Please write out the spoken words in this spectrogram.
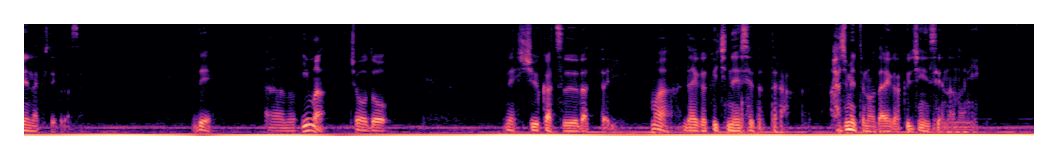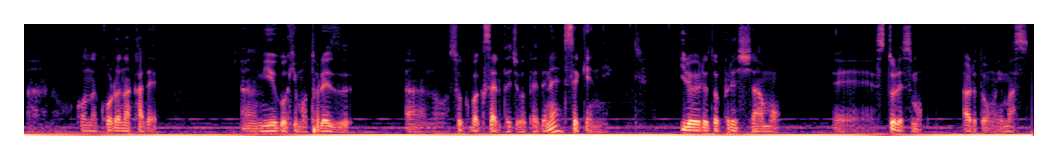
連絡してください。であの今ちょうどね就活だったりまあ大学1年生だったら初めての大学人生なのにこんなコロナ禍であの身動きも取れずあの束縛された状態でね世間にいろいろとプレッシャーも、えー、ストレスもあると思います。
